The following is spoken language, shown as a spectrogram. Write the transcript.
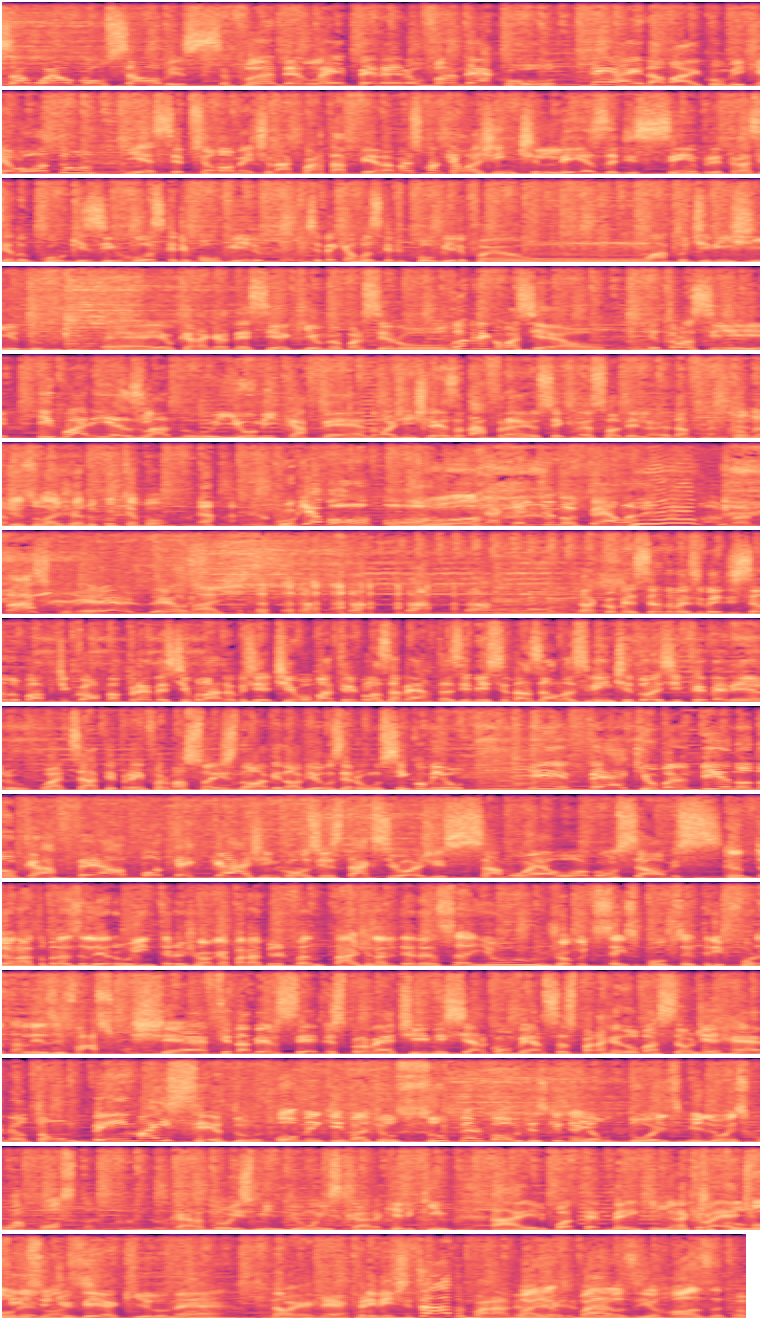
Samuel Gonçalves, Vanderlei Pereira Vandeco. Tem ainda Maicon Michelotto e excepcionalmente na quarta-feira, mas com aquela gentileza de sempre, trazendo cookies e rosca de polvilho. Se bem que a rosca de polvilho foi um ato dirigido. É, eu quero agradecer aqui o meu parceiro Rodrigo Maciel, que trouxe iguarias lá do Yumi Café, numa gentileza da Fran. Eu sei que não é só dele, não, é da Fran. Como é diz o Lajano, cookie é bom. cookie é bom. Oh, Oh. E aquele de Nutella, né? fantástico. Meu Deus. Tá começando mais uma edição do Papo de Copa pré-vestibular objetivo matrículas abertas início das aulas 22 de fevereiro. WhatsApp para informações 991015000 e Vecchio Bambino do Café a Botecagem com os destaques de hoje Samuel O Gonçalves. Campeonato Brasileiro, o Inter joga para abrir vantagem na liderança e o jogo de seis pontos entre Fortaleza e Vasco. Chefe da Mercedes promete iniciar conversas para a renovação de Hamilton bem mais cedo. Homem que invadiu o Super Bowl diz que ganhou 2 milhões com aposta. Cara, 2 milhões, cara. Aquele que. Ah, ele pode ter. Bem, Ele aquilo, é difícil de ver aquilo, né? Não, é, é premeditado, parada. Baiãozinho rosa.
